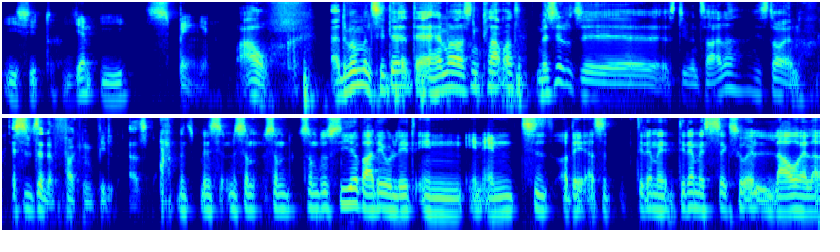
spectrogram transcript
i sit hjem i Spanien. Wow. Ja, det må man sige. Det, det, han var også en klammert. Hvad siger du til uh, Steven Tyler-historien? Jeg synes, den er fucking vild, altså. Ja, men, men som, som, som, som du siger, var det jo lidt en, en anden tid, og det, altså, det, der med, det der med seksuel lavalder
